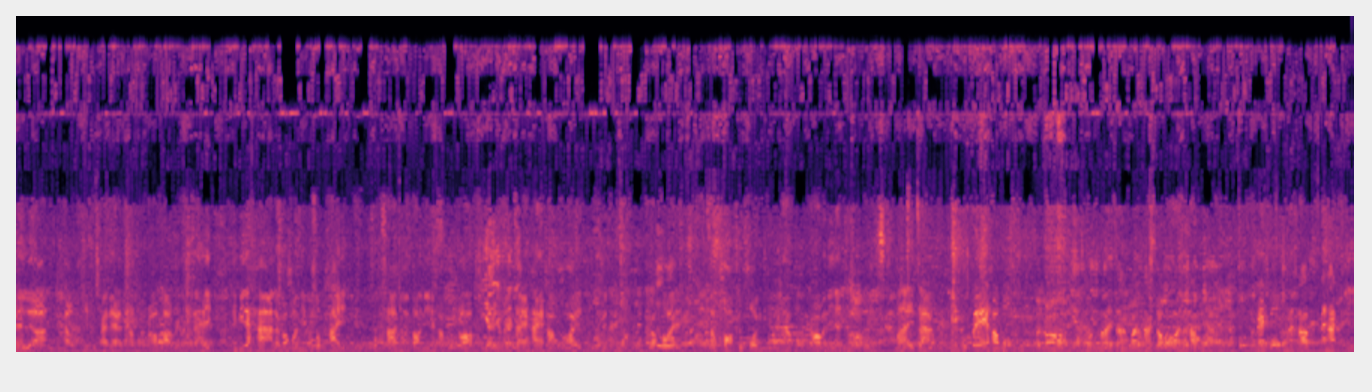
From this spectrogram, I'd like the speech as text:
ช่วยเหลือแถวถิ่นชายแดนนะครับผมก็ฝากเป็นกำลังใจให้ให้พี่ทหารแล้วก็คนที่ประสบภัยสงครามในตอนนี้นะครับผมก็เป็นกำลังใจให้ครับคอยเป็นห่วงแล้วก็คอยซัพพอร์ตทุกคนอยู่นะครับผมก็วันนี้อยากจะขอบคุณมาจากพี่ปูเป้ครับผมแล้วก็คุณมาจากบ้านฮักเจ้าอ้อนนะครับผมแม่กุ้งนะครับแม่ฮักอี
